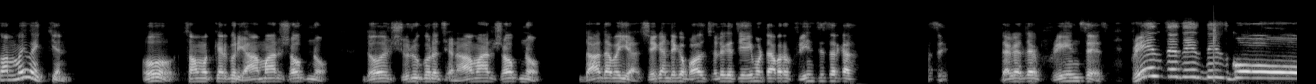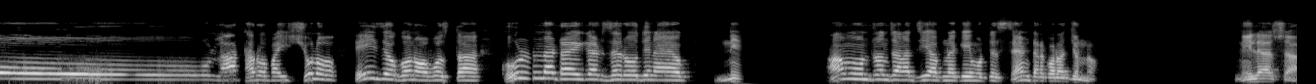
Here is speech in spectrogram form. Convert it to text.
তন্ময় মারছেন ও, চমৎকার করি, আমার স্বপ্ন। দল শুরু করেছেন, আমার স্বপ্ন। দাদা ভাইয়া, সেখান থেকে বল চলে গেছে, এই মুহূর্তে আবার প্রিন্সেসের কাছে। দেখা যাক princess princess is this goal আঠারো বাই ষোলো। এই যখন অবস্থা, খুলনা টাইগার্স এর অধিনায়ক আমন্ত্রণ জানাচ্ছি আপনাকে এই মুহূর্তে সেন্টার করার জন্য। নীলাশা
